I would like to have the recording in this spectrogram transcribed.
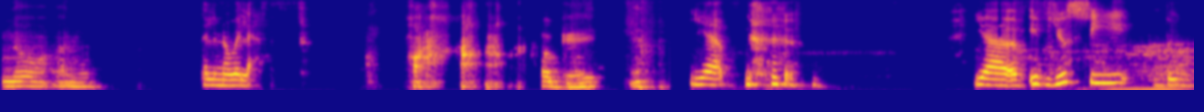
No, I'm Telenovelas. okay. Yeah. yeah, if you see the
